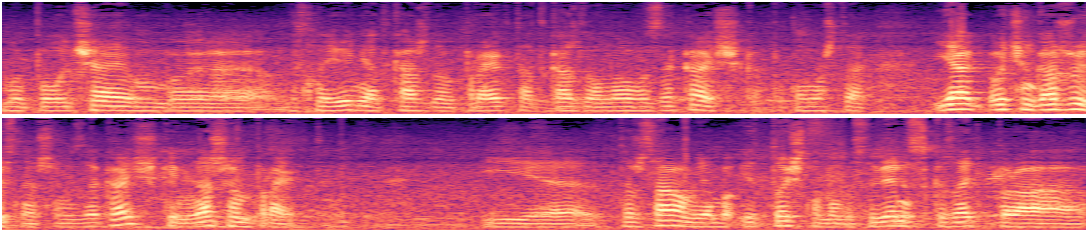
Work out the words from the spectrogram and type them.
мы получаем э, вдохновение от каждого проекта, от каждого нового заказчика, потому что я очень горжусь нашими заказчиками, нашими проектами. И э, то же самое я, я точно могу с уверенностью сказать про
